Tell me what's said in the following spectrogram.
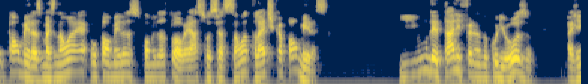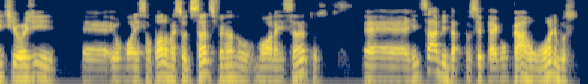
o Palmeiras, mas não é o Palmeiras, Palmeiras atual, é a Associação Atlética Palmeiras. E um detalhe, Fernando, curioso, a gente hoje, é, eu moro em São Paulo, mas sou de Santos, Fernando mora em Santos, é, a gente sabe, você pega um carro, um ônibus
